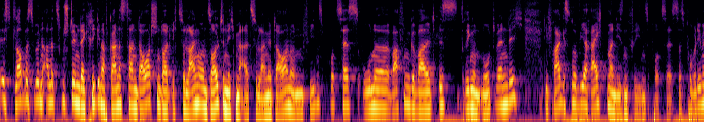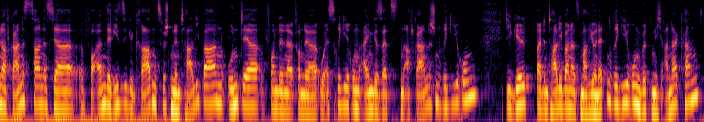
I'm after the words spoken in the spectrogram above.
ich glaube, es würden alle zustimmen, der Krieg in Afghanistan dauert schon deutlich zu lange und sollte nicht mehr allzu lange dauern. Und ein Friedensprozess ohne Waffengewalt ist dringend notwendig. Die Frage ist nur, wie erreicht man diesen Friedensprozess? Das Problem in Afghanistan ist ja vor allem der riesige Graben zwischen den Taliban und der von der, von der US-Regierung eingesetzten afghanischen Regierung. Die gilt bei den Taliban als Marionettenregierung, wird nicht anerkannt.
